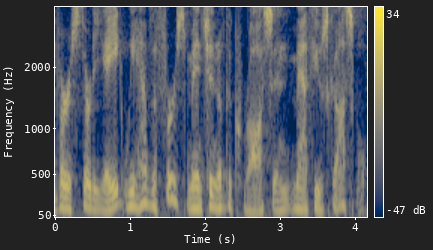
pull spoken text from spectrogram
in verse 38, we have the first mention of the cross in Matthew's Gospel.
